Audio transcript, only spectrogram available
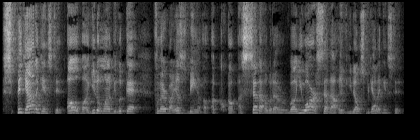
Speak out against it. Oh, but you don't want to be looked at from everybody else as being a, a, a sellout or whatever. Well, you are a sellout if you don't speak out against it.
